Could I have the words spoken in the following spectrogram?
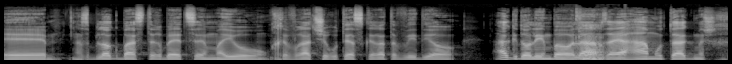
אה, אז בלוגבאסטר בעצם היו חברת שירותי השכרת הוידאו הגדולים בעולם, כן. זה היה המותג במשך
